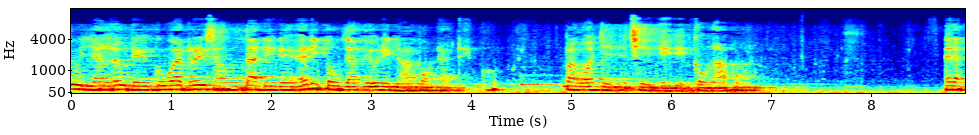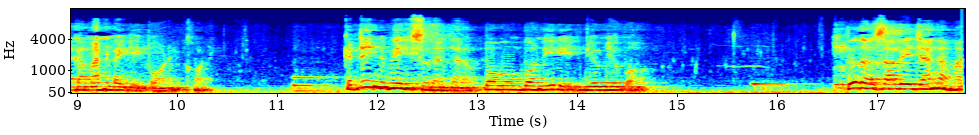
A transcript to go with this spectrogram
ကိုယ်ရန်လုပ်တယ်ကိုယ်ကတိရစ္ဆာန်ကိုတတ်နေတယ်အဲ့ဒီပုံစံမျိုးတွေလာပေါ်တတ်တယ်ပေါ့ပတ်ဝန်းကျင်အခြေအနေတွေအကုန်လာပေါ်အဲ့ဒါကမ္မနမိတ်တွေပေါ်တယ်ခေါ်တယ်ကတိနမိတ်ဆိုတာကြတော့ပုံပုံပေါ်နည်းတွေမျိုးမျိုးပေါ့ သို့သောစာပေကျမ်းကမှာ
